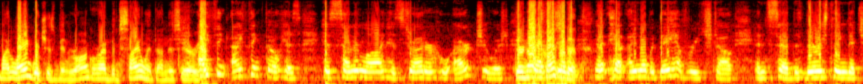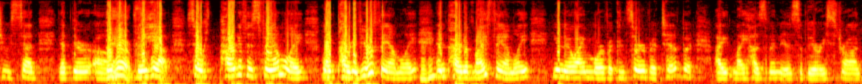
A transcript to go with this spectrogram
My language has been wrong, or I've been silent on this area. I think, I think though, his, his son-in-law and his daughter, who are Jewish. They're not have- president. have- have- I know, but they have reached out and said the very thing that you said, that they're. um, They have. They have. So part of his family, like part of your family, Mm-hmm. and part of my family, you know, I'm more of a conservative, but I, my husband is a very strong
